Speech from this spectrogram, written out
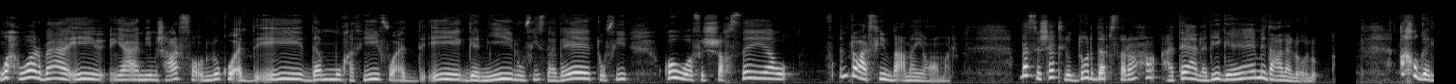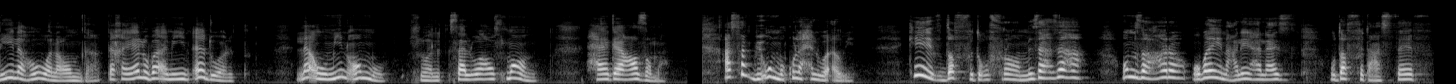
وحوار بقى إيه يعني مش عارفة أقول لكم قد إيه دمه خفيف وقد إيه جميل وفي ثبات وفي قوة في الشخصية و... أنتوا عارفين بقى مي عمر. بس شكل الدور ده بصراحة هتعلى بيه جامد على لؤلؤ. أخو جليله هو العمدة. تخيلوا بقى مين؟ إدوارد. لا ومين أمه؟ سلوى عثمان. حاجة عظمة. عساف بيقول مقولة حلوة قوي. كيف ضفة غفران مزهزهة ومزهرة وباين عليها العز وضفة عساف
